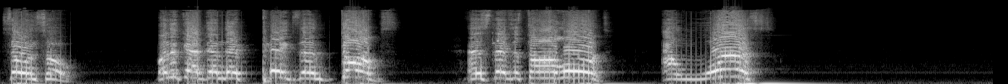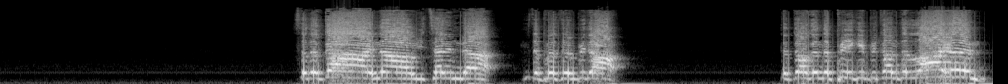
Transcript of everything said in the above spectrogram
so and so. But look at them, they're pigs and dogs and slaves of Taghut and worse. So the guy now, you tell him that he's a person bid'ah. The dog and the pig, he becomes a lion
